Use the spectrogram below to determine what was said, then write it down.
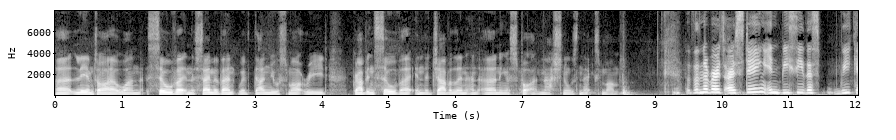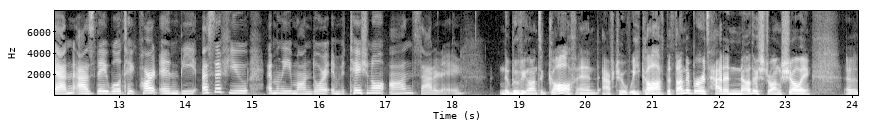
Uh, Liam Dwyer won silver in the same event, with Daniel Smart Reed grabbing silver in the javelin and earning a spot at nationals next month. The Thunderbirds are staying in BC this weekend as they will take part in the SFU Emily Mondor Invitational on Saturday. Now moving on to golf, and after a week off, the Thunderbirds had another strong showing. Uh,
